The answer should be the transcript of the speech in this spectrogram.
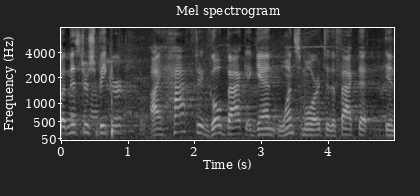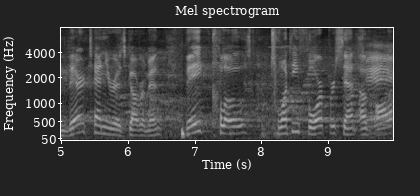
But, Mr. Speaker, I have to go back again once more to the fact that in their tenure as government, they closed 24 percent of all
